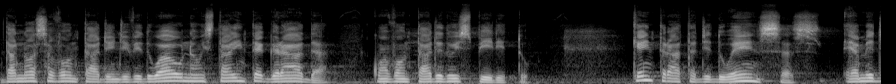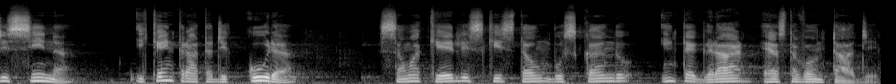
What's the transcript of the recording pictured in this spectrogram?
da nossa vontade individual não estar integrada com a vontade do espírito. Quem trata de doenças é a medicina, e quem trata de cura são aqueles que estão buscando integrar esta vontade.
